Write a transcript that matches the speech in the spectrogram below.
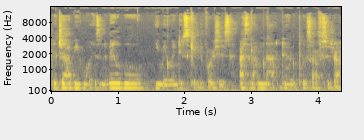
the job you want isn't available. You may want to do security forces. I said, I'm not doing a police officer job.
